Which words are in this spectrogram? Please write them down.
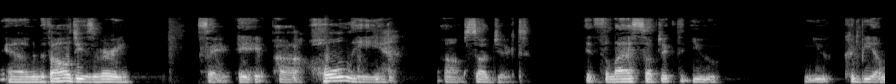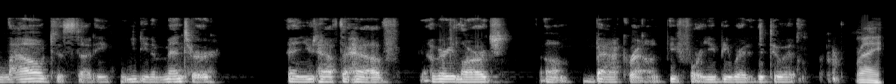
and mythology is a very say a uh, holy um, subject. It's the last subject that you you could be allowed to study. You need a mentor, and you'd have to have a very large um, background before you'd be ready to do it. Right.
